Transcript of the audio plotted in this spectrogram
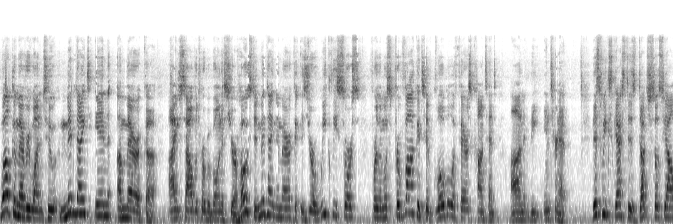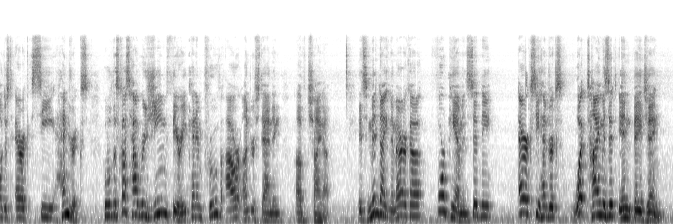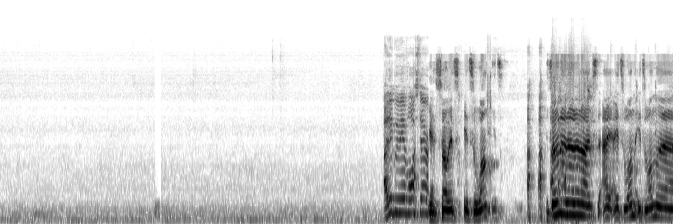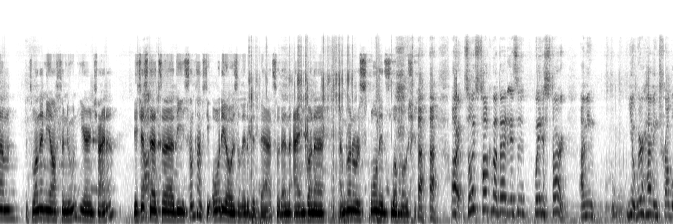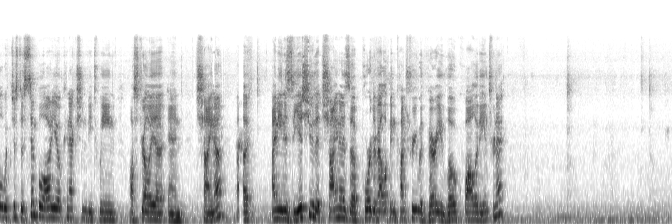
Welcome, everyone, to Midnight in America. I'm Salvatore Babones, your host, and Midnight in America is your weekly source for the most provocative global affairs content on the internet. This week's guest is Dutch sociologist Eric C. Hendriks, who will discuss how regime theory can improve our understanding of China. It's Midnight in America, 4 p.m. in Sydney. Eric C. Hendriks, what time is it in Beijing? I think we may have lost Eric. Yeah, so it's it's one it's it's oh no no no no it's I, it's one it's one um it's one in the afternoon here in China. It's just that uh, the sometimes the audio is a little bit bad. So then I'm gonna I'm gonna respond in slow motion. All right, so let's talk about that as a way to start. I mean, you know, we're having trouble with just a simple audio connection between Australia and China. Uh, I mean, is the issue that China is a poor developing country with very low quality internet?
